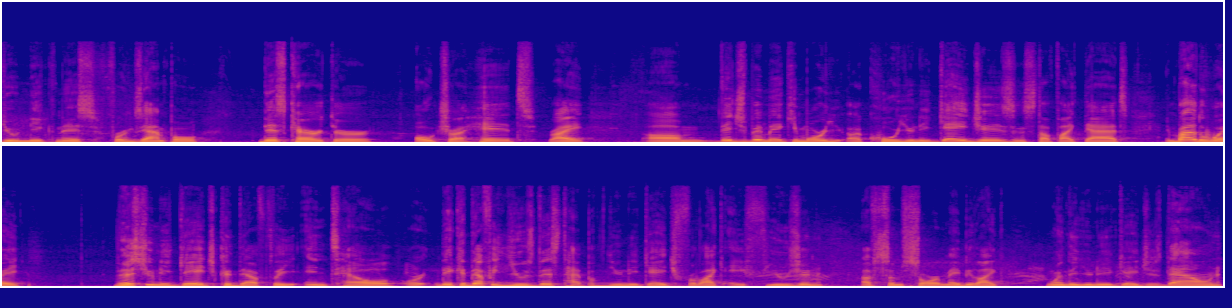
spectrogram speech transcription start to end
uniqueness. For example, this character, Ultra Hit, right? Um, they've just been making more uh, cool unique gauges and stuff like that. And by the way, this unique gauge could definitely intel, or they could definitely use this type of unique gauge for like a fusion of some sort. Maybe like when the unique gauge is down,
